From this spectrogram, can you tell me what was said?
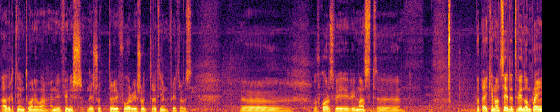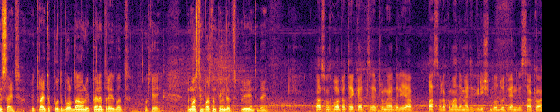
other team 21, and we finish. They shoot 34, we shoot 13 free throws. Uh, of course, we we must. Uh, but I cannot say that we don't play inside. We try to put the ball down, we penetrate, but okay. The most important thing that we win today. Klausimas buvo apie tai, kad pirmoje dalyje pasvalio komanda metė 20 baudų, treneris sako,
